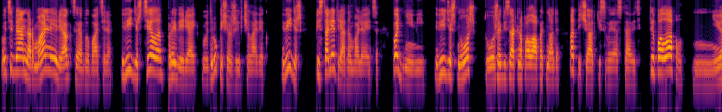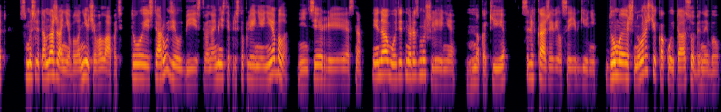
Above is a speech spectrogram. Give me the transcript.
У тебя нормальная реакция обывателя. Видишь тело – проверяй. Вдруг еще жив человек. Видишь, пистолет рядом валяется. Подними. Видишь нож? Тоже обязательно полапать надо. Отпечатки свои оставить. Ты полапал? Нет. В смысле, там ножа не было, нечего лапать. То есть орудия убийства на месте преступления не было? Интересно. И наводит на размышления. На какие? Слегка оживился Евгений. Думаешь, ножичек какой-то особенный был?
